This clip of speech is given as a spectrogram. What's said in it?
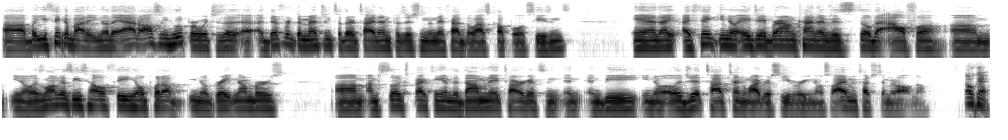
Uh, but you think about it, you know, they add Austin Hooper, which is a, a different dimension to their tight end position than they've had the last couple of seasons. And I, I think, you know, AJ Brown kind of is still the alpha. Um, you know, as long as he's healthy, he'll put up, you know, great numbers. Um, I'm still expecting him to dominate targets and, and, and be, you know, a legit top 10 wide receiver, you know, so I haven't touched him at all. No. Okay.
